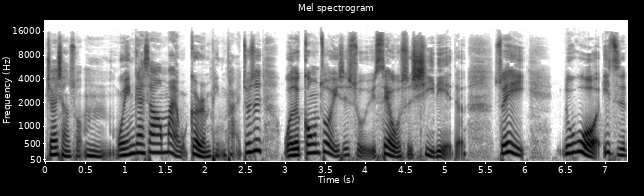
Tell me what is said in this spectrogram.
就在想说，嗯，我应该是要卖我个人品牌，就是我的工作也是属于 sales 系列的，所以如果一直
